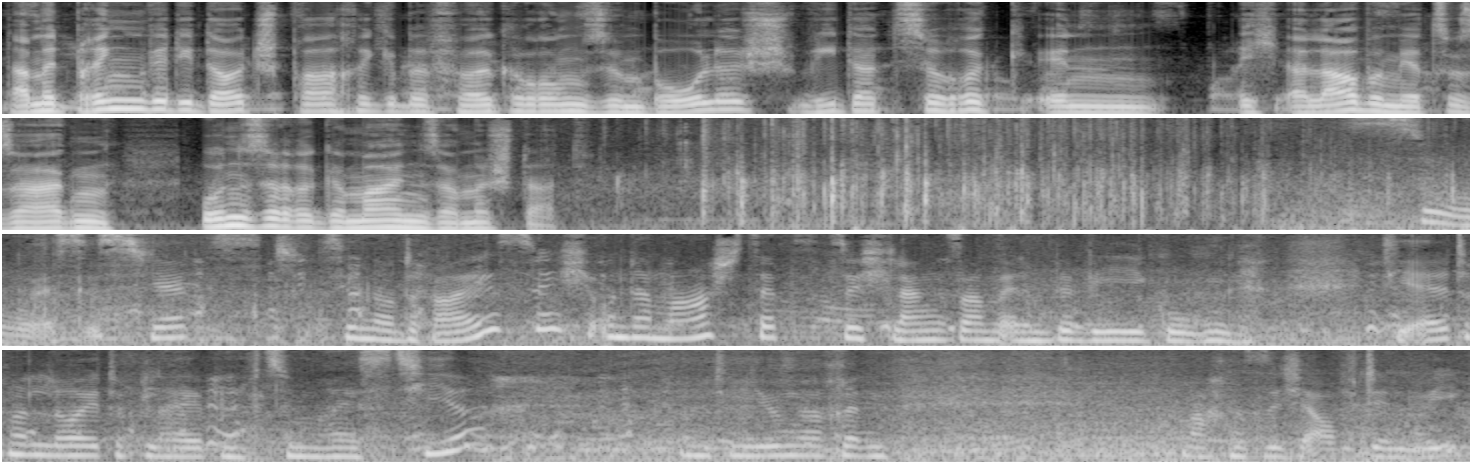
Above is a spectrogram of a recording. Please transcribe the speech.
Damit bringen wir die deutschsprachige Bevölkerung symbolisch wieder zurück in, ich erlaube mir zu sagen, unsere gemeinsame Stadt. So, es ist jetzt 10.30 Uhr und der Marsch setzt sich langsam in Bewegung. Die älteren Leute bleiben zumeist hier und die jüngeren machen sich auf den Weg.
